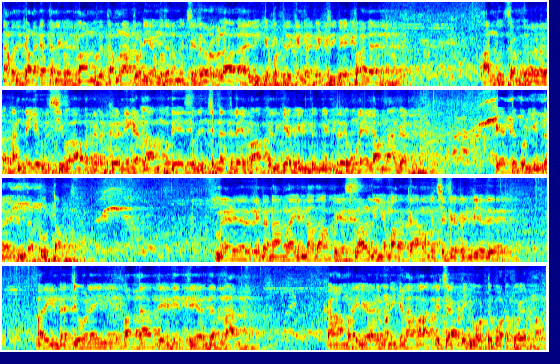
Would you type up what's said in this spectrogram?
நமது கழகத் தலைவர் மாண்புமிகு தமிழ்நாட்டுடைய முதலமைச்சர் அவர்களால் அறிவிக்கப்பட்டிருக்கின்ற வெற்றி வேட்பாளர் அன்பு சகோதரர் அன்னையூர் சிவா அவர்களுக்கு நீங்கள்லாம் உதயசூரியன் சின்னத்திலே வாக்களிக்க வேண்டும் என்று உங்களை எல்லாம் நாங்கள் கேட்டுக்கொள்கின்ற இந்த கூட்டம். மேடையில் இருக்கின்ற நாங்களாம் என்னதான் பேசினாலும் நீங்கள் மறக்காமல் வச்சுக்க வேண்டியது. வருகின்ற ஜூலை பத்தாம் தேதி தேர்தல் நாள். காலம்புரை ஏழு மணிக்கெல்லாம் வாக்குச்சாவடிக்கு ஓட்டு போட போயிடணும்.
